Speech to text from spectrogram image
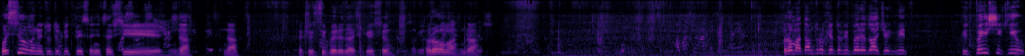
Ось все вони тут підписані, це Ось всі. Да, підписані. да. Так що всі передачки, ось все. Рома, да. Рома, там трохи тобі передачок від підписчиків,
